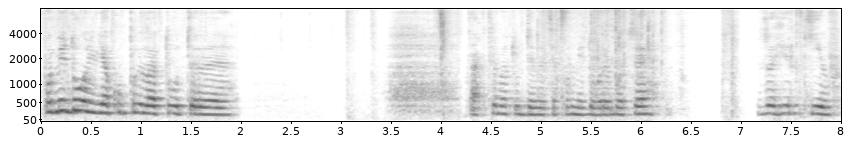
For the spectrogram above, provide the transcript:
Помідорів я купила тут. е, Так, треба тут дивитися помідори, бо це з огірків.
